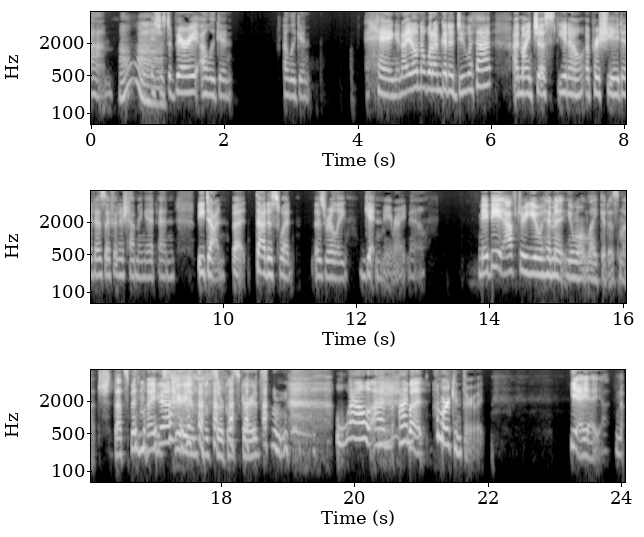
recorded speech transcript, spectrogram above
Um, mm. It's just a very elegant, elegant hang and I don't know what I'm going to do with that. I might just, you know, appreciate it as I finish hemming it and be done. But that is what is really getting me right now. Maybe after you hem it, you won't like it as much. That's been my experience with circle skirts. well, um, I'm, but I'm working through it. Yeah, yeah, yeah. No.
